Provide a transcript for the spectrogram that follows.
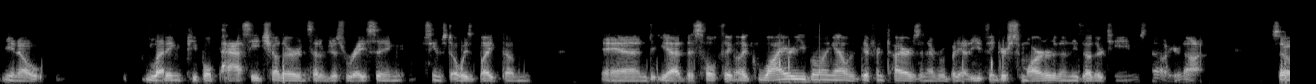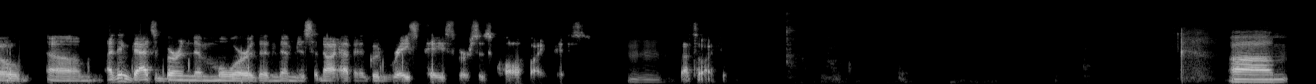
you know, letting people pass each other instead of just racing seems to always bite them. And yeah, this whole thing, like, why are you going out with different tires than everybody else? You think you're smarter than these other teams? No, you're not. So um, I think that's burned them more than them just not having a good race pace versus qualifying pace. Mm-hmm. That's how I feel. Um,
